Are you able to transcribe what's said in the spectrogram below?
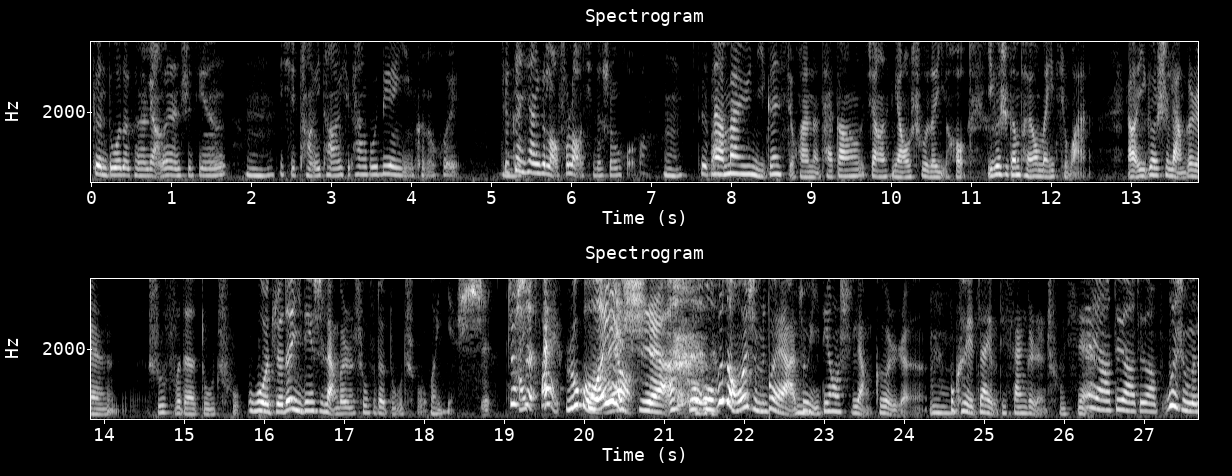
更多的可能两个人之间，嗯，一起躺一躺，一起看部电影，可能会就更像一个老夫老妻的生活吧，嗯，对吧？那曼玉，你更喜欢呢？他刚这样描述了以后，一个是跟朋友们一起玩，然后一个是两个人舒服的独处。我觉得一定是两个人舒服的独处，我也是，就是哎，如果我也是，我我不懂为什么 会啊，就一定要是两个人，不可以再有第三个人出现。对呀、对呀、对呀、为什么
